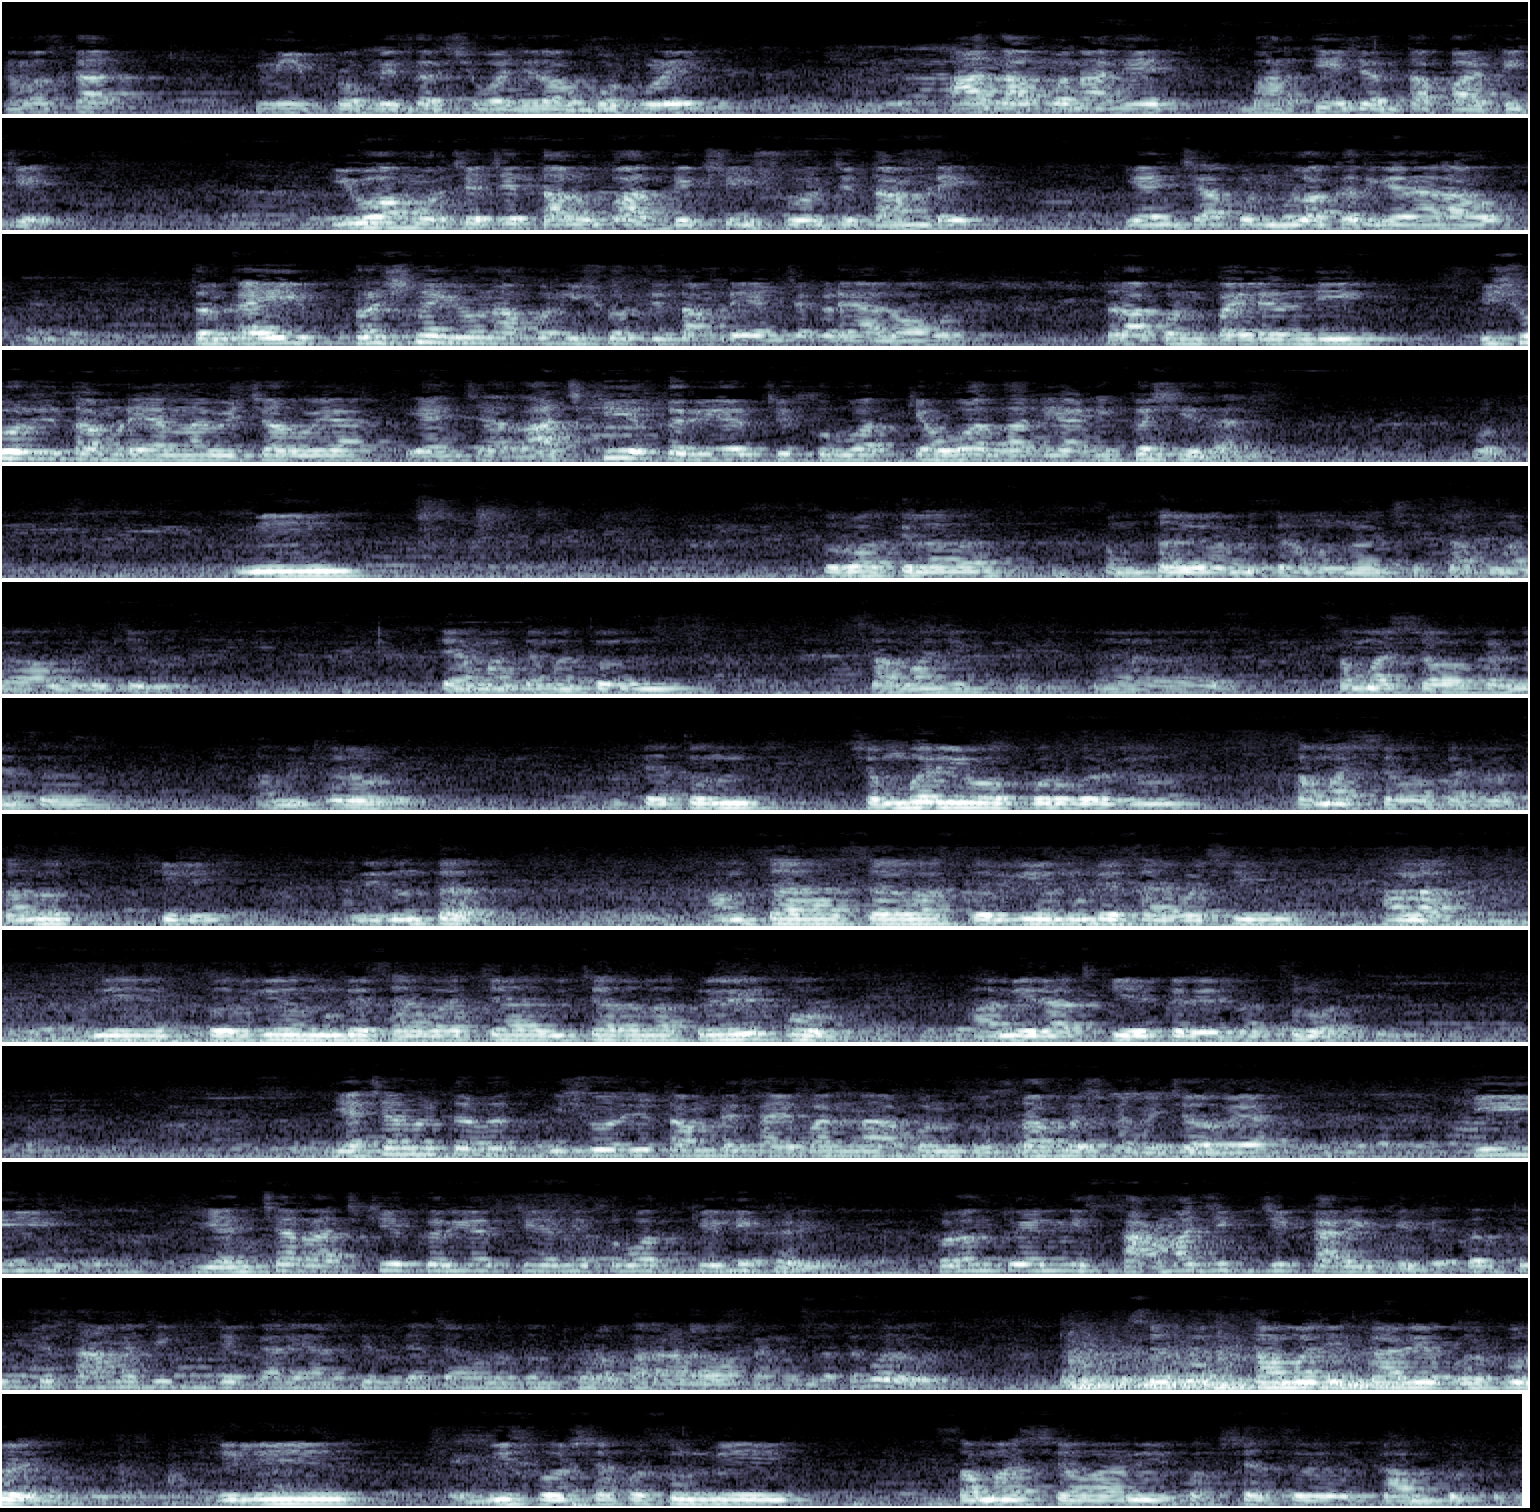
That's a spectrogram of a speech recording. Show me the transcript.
नमस्कार मी प्रोफेसर शिवाजीराव कोठुळे. आज आपण आहेत भारतीय जनता पार्टीचे युवा मोर्चाचे तालुका अध्यक्ष ईश्वरजी तांबडे. यांची आपण मुलाखत घेणार आहोत. तर काही प्रश्न घेऊन आपण ईश्वरजी तांबडे यांच्याकडे आलो आहोत. तर आपण पहिल्यांदी ईश्वरजी तांबडे यांना विचारूया यांच्या राजकीय करिअरची सुरुवात केव्हा झाली आणि कशी झाली? बोला. मी सुरुवातीला समता युवा मित्र मंडळाची स्थापना गावामध्ये केली. त्या माध्यमातून सामाजिक समाजसेवा करण्याचं आम्ही ठरवलं. त्यातून शंभर युवक बरोबर घेऊन समाजसेवा करायला चालू केली. आणि नंतर आमचा सहवास स्वर्गीय मुंडे साहेबाशी आला. आणि स्वर्गीय मुंडे साहेबांच्या विचाराला प्रेरित होऊन आम्ही राजकीय करिअरला सुरुवात केली. याच्यानंतर ईश्वरजी तांबडे साहेबांना आपण दुसरा प्रश्न विचारूया की यांच्या राजकीय करिअरची यांनी सुरुवात केली खरी. परंतु यांनी सामाजिक जे कार्य केले तर तुमचे सामाजिक जे कार्य असतील त्याच्याबद्दल थोडाफार आढावा सांगितला तर बरोबर. तसं तर सामाजिक कार्य भरपूर आहे गेली वीस वर्षापासून मी समाजसेवा आणि पक्षाचं काम करतो.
